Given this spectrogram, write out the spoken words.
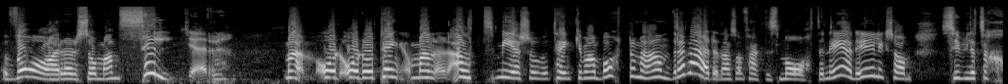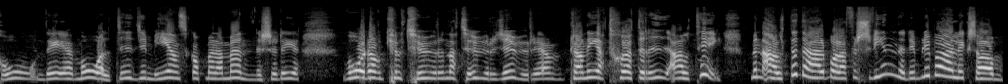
varor som man säljer. Man, och, och då tänk, man, allt mer så tänker man bort de här andra värdena som faktiskt maten är. Det är liksom civilisation, det är måltid, gemenskap mellan människor, det är vård av kultur, natur, djur, planetsköteri, allting. Men allt det där bara försvinner. Det blir bara liksom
